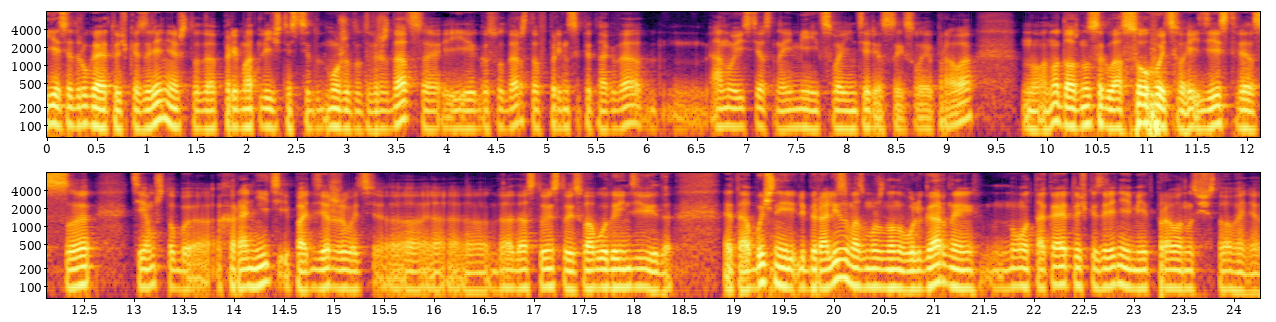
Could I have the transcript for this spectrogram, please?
Есть и другая точка зрения, что да, примат личности может утверждаться, и государство, в принципе, тогда, оно, естественно, имеет свои интересы и свои права, но оно должно согласовывать свои действия с тем, чтобы хранить и поддерживать э, э, да, достоинство и свободу индивида. Это обычный либерализм, возможно, он вульгарный, но такая точка зрения имеет право на существование.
